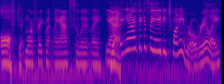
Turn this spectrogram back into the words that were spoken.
often. more frequently absolutely yeah. Yeah. you know i think it's the 80-20 rule really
